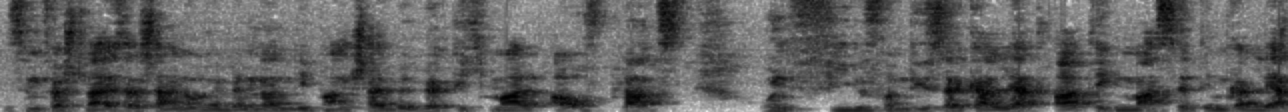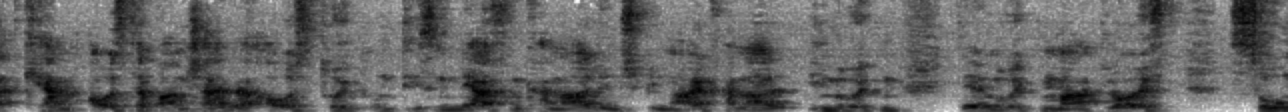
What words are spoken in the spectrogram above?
das sind Verschleißerscheinungen, wenn dann die Bandscheibe wirklich mal aufplatzt und viel von dieser galertartigen Masse, dem Galertkern aus der Bandscheibe ausdrückt und diesen Nervenkanal, den Spinalkanal im Rücken, der im Rückenmark läuft, so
